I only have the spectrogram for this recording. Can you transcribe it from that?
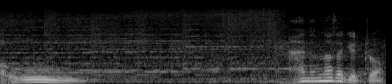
Oh. And another good drop.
